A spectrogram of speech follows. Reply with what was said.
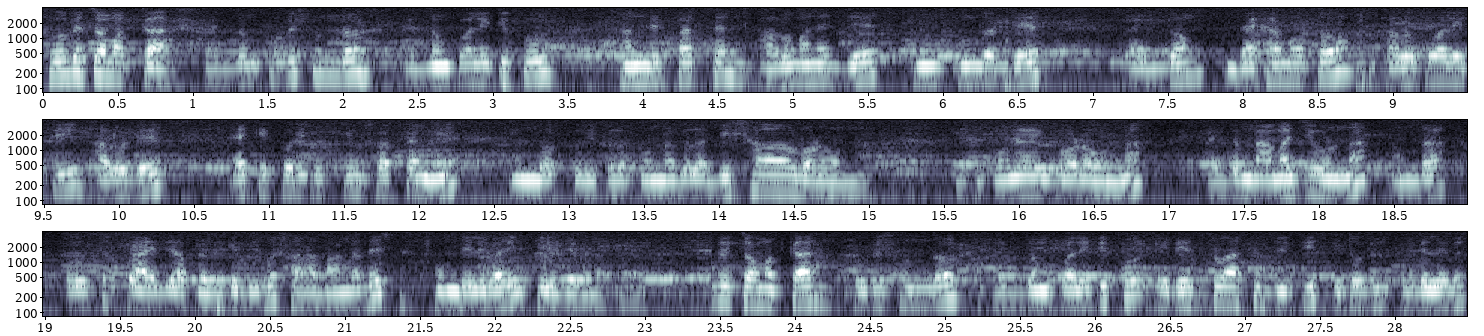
খুবই চমৎকার, একদম খুবই সুন্দর, একদম কোয়ালিটিফুল হান্ড্রেড পার্সেন্ট ভালো মানের ড্রেস খুব সুন্দর ড্রেস একদম দেখার মতো, ভালো কোয়ালিটি ভালো ড্রেস এক এক করে স্ক্রিনশটটা নিয়ে ইনবক্স করে ফেলো ওড়নাগুলো বিশাল বড় দেখুন অনেক বড় ওড়না, একদম নামাজি ওড়না। আমরা হোলসেল প্রাইজে আপনাদেরকে দিব, সারা বাংলাদেশ হোম ডেলিভারি পেয়ে যাবেন আপনারা। খুবই চমৎকার, খুবই সুন্দর, একদম কোয়ালিটিফুল এই ড্রেসটাও আছে দুই পিস এটাও কিন্তু অ্যাভেলেবেল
